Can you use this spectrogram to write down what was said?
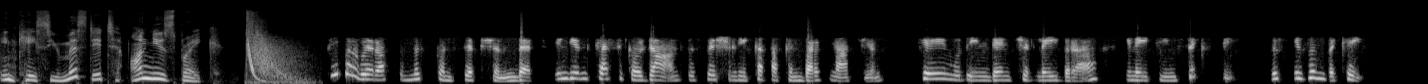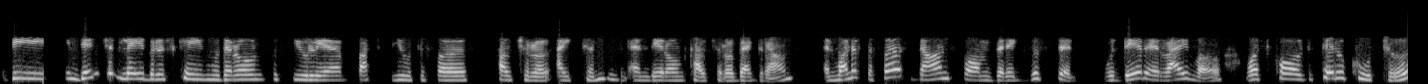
in case you missed it on Newsbreak. People were of the misconception that Indian classical dance, especially Kathak and Bharatanatyam, came with the indentured laborer in 1860. This isn't the case. The indentured laborers came with their own peculiar but beautiful cultural items and their own cultural background. And one of the first dance forms that existed with their arrival was called Terukutu,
